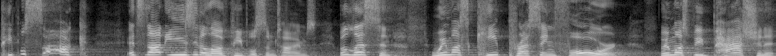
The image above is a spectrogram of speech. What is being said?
people suck. It's not easy to love people sometimes. But listen, we must keep pressing forward. We must be passionate.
